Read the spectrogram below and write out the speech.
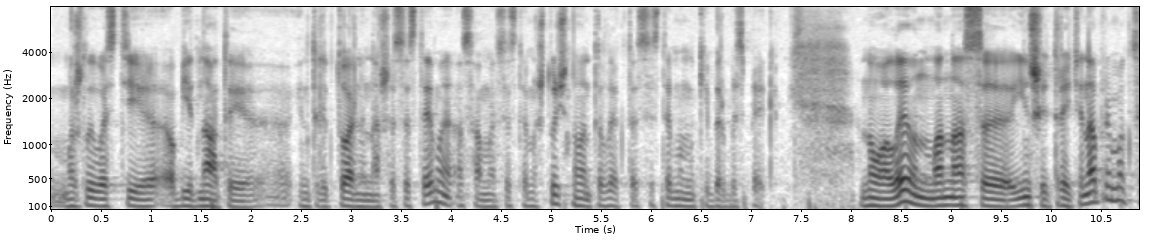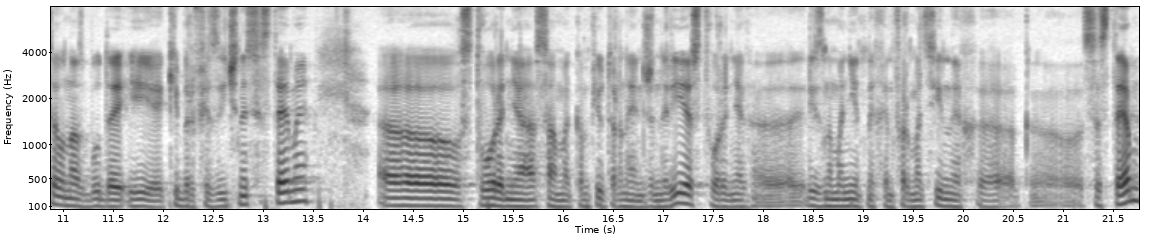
можливості об'єднати е, інтелектуальні наші системи, а саме системи штучного інтелекту, системами кібербезпеки. Ну але у нас е, інший третій напрямок це у нас буде і кіберфізичні системи. Е, Створення саме комп'ютерної інженерії, створення е, різноманітних інформаційних е, систем,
